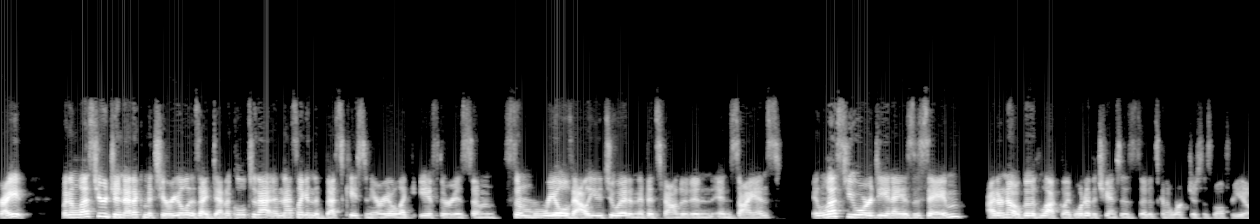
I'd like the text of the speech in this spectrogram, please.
right? But unless your genetic material is identical to that, and that's like in the best case scenario, like if there is some some real value to it, and if it's founded in in science, unless your DNA is the same, I don't know. Good luck. Like, what are the chances that it's going to work just as well for you?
